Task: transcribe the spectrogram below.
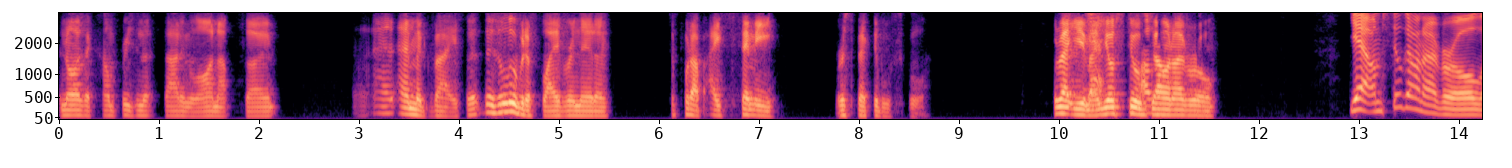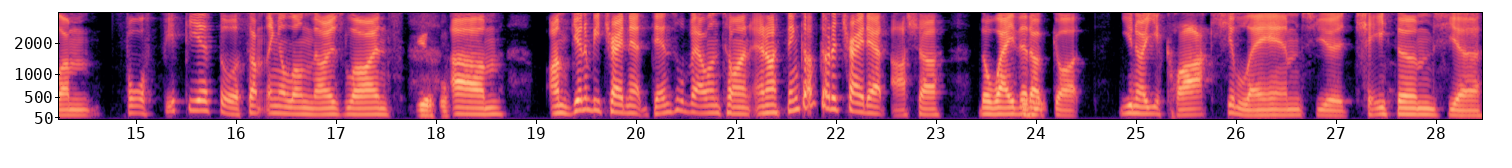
and Isaac Humphries in that starting lineup. So uh, and, and McVeigh. So there's a little bit of flavour in there to, to put up a semi respectable score. What about you, Yeah, mate? You're still I'll- going overall. Yeah, I'm still going overall. Um, 450th or something along those lines. Beautiful. Um, I'm going to be trading out Denzel Valentine, and I think I've got to trade out Usher the way that Mhm. I've got, you know, your Clarks, your Lambs, your Cheathams, your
